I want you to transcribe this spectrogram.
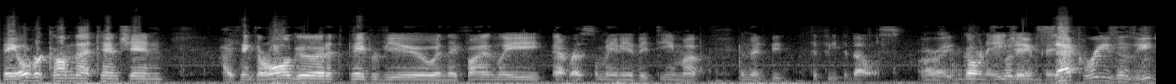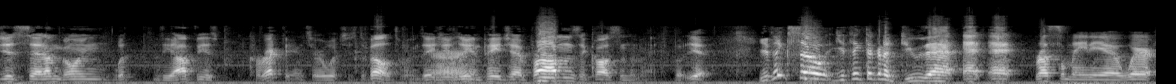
they overcome that tension. I think they're all good at the pay per view, and they finally at WrestleMania they team up and they de- defeat the Bellas. All right. I'm going For AJ the and Paige. exact reasons he just said, I'm going with the obvious correct answer, which is the Bella Twins. AJ All Lee and Paige have problems. It cost them the match. But yeah, You think so? You think they're gonna do that at at WrestleMania, where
